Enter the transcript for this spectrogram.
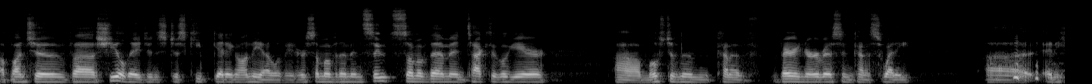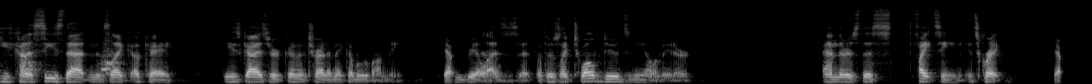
a bunch of uh, Shield agents just keep getting on the elevator. Some of them in suits, some of them in tactical gear. Uh, most of them kind of very nervous and kind of sweaty. Uh, and he kind of sees that and is like, okay, these guys are going to try to make a move on me. Yep. He realizes it. But there's like 12 dudes in the elevator. And there's this fight scene. It's great. Yep.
